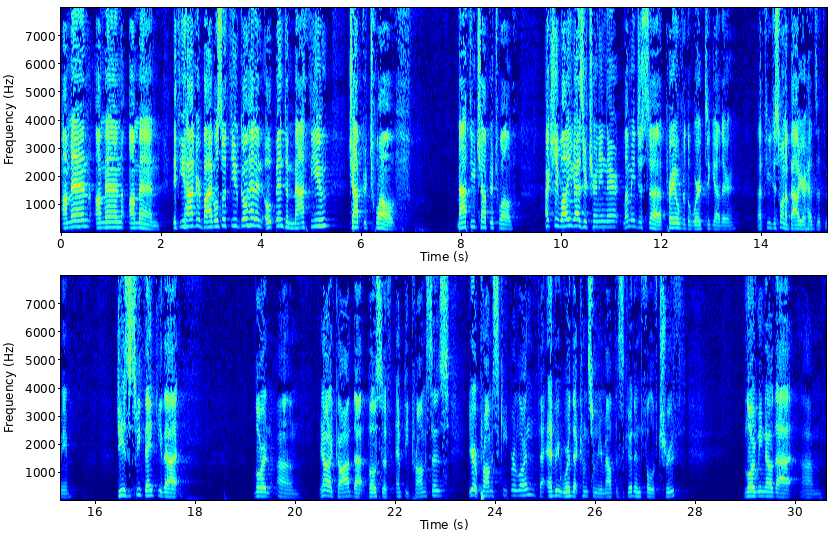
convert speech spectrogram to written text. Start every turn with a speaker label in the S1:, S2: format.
S1: Amen, amen, amen. If you have your Bibles with you, go ahead and open to Matthew chapter 12. Matthew chapter 12. Actually, while you guys are turning there, let me just uh, pray over the word together. Uh, if you just want to bow your heads with me. Jesus, we thank you that, Lord, um, you're not a God that boasts of empty promises. You're a promise keeper, Lord, that every word that comes from your mouth is good and full of truth. Lord, we know that, um,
